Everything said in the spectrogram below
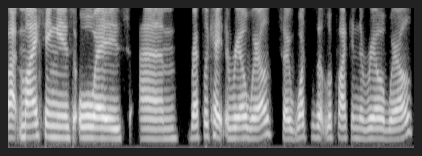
But my thing is always um, replicate the real world. So what does it look like in the real world?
